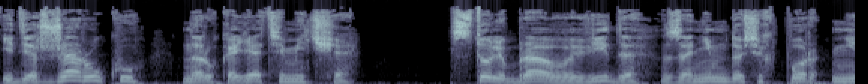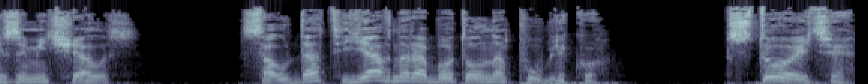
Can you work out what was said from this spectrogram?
и держа руку на рукояти меча. Столь бравого вида за ним до сих пор не замечалось. Солдат явно работал на публику. «Стойте!»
